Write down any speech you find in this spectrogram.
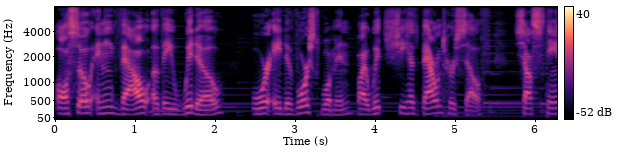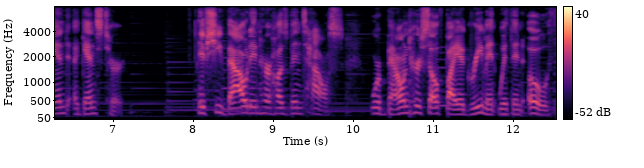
Also, any vow of a widow or a divorced woman by which she has bound herself shall stand against her. If she vowed in her husband's house, or bound herself by agreement with an oath,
